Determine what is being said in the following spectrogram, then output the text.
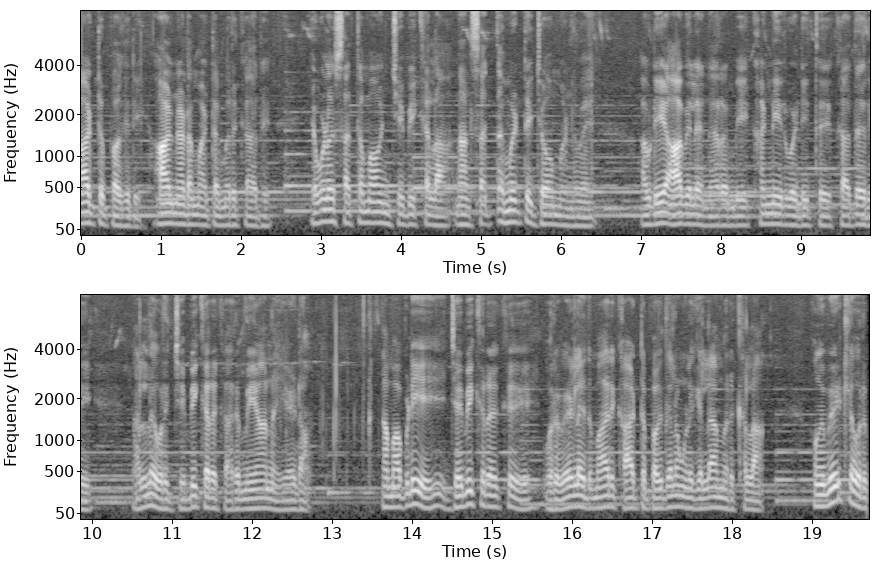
காட்டு பகுதி. ஆள் நடமாட்டம் இருக்காது. எவ்வளோ சத்தமாகவும் ஜெபிக்கலாம். நான் சத்தமிட்டு ஜெபம் பண்ணுவேன். அப்படியே ஆவில நிரம்பி கண்ணீர் வடித்து கதறி நல்ல ஒரு ஜெபிக்கிறதுக்கு அருமையான இடம். நம்ம அப்படி ஜெபிக்கிறதுக்கு ஒரு வேளை இது மாதிரி காட்டு பகுதியில் உங்களுக்கு இல்லாமல் இருக்கலாம். உங்கள் வீட்டில் ஒரு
